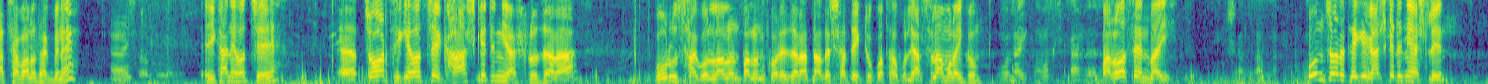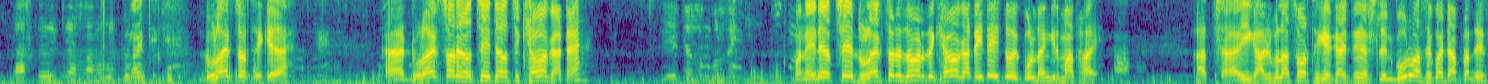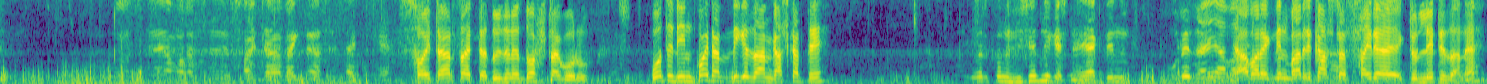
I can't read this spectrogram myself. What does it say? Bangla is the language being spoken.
আচ্ছা ভালো থাকবেন হ্যাঁ? আচ্ছা। এইখানে হচ্ছে চর থেকে হচ্ছে ঘাস কেটে নিয়ে আসলো যারা গরু ছাগল লালন পালন করে যারা তাদের সাথে একটু কথা বলি। আসসালামু আলাইকুম। ভালো আছেন ভাই? ইনশাআল্লাহ, কোন চরে থেকে ঘাস কেটে নিয়ে আসলেন। ঢোলাইয়ের চর থেকে আহ, চরে হচ্ছে এটা হচ্ছে খেওয়া ঘাট হ্যাঁ। মানে এটা হচ্ছে ঢোলাইয়ের চরে যাওয়ার যে খেওয়া ঘাট এটাই তো গোলডাঙ্গির মাথায়। আচ্ছা এই ঘাসগুলা চর থেকে কাটে নিয়ে আসলেন। গরু আছে কয়টা আপনাদের? ছয়টা, আর চারটা দুইজনের দশটা গরু। প্রতিদিন কয়টার দিকে যান ঘাস কাটতে? এর কোনো হিসেব নিকেশ নেই। একদিন ঘুরে যাই আবার একদিন বাড়ির কাজটার সাইডে একটু লেটে যান হয়।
